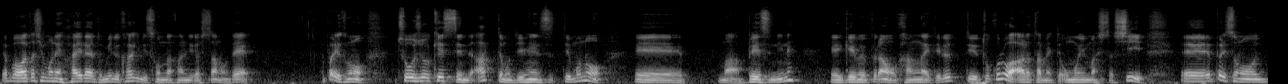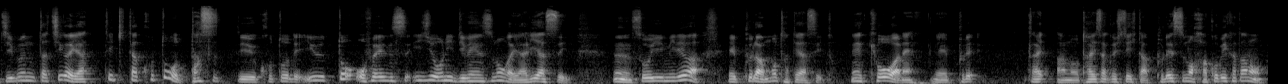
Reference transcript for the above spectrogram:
やっぱ私もね、ハイライト見る限りそんな感じがしたので、やっぱりその頂上決戦であってもディフェンスっていうものを、えーまあ、ベースにね、ゲームプランを考えているっていうところは改めて思いましたし、え、やっぱりその自分たちがやってきたことを出すっていうことで言うとオフェンス以上にディフェンスの方がやりやすい、うん、そういう意味では、えプランも立てやすいと、ね、今日はね、えプレあの対策してきたプレスの運び方の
